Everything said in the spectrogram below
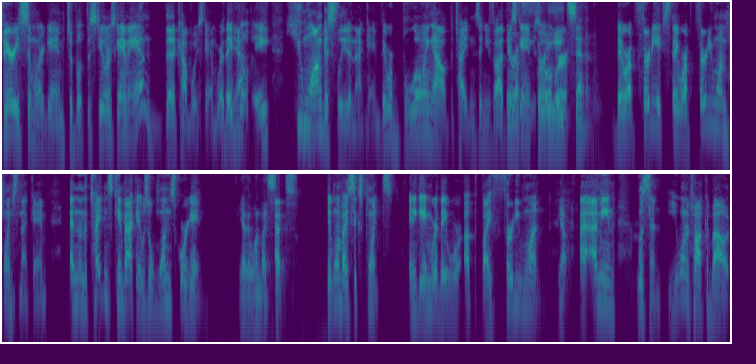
very similar game to both the Steelers game and the Cowboys game, where they yeah. built a humongous lead in that game. They were blowing out the Titans, and you thought they this game is 38 seven. They were up 38. They were up 31 points in that game, and then the Titans came back. It was a one-score game. Yeah, they won by six. they won by six points in a game where they were up by 31. Yep. I, I mean, listen, you want to talk about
